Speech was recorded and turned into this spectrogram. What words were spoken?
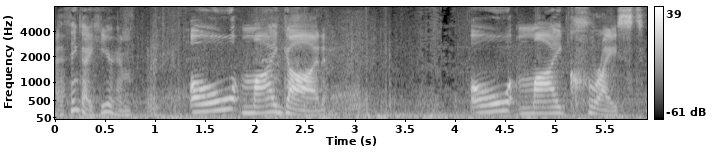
I think I hear him. Oh my god. Oh my Christ.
